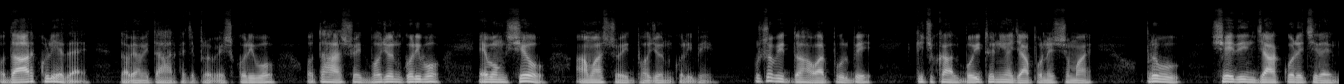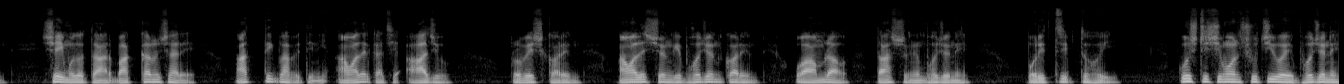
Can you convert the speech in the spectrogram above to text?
ও দ্বার খুলিয়ে দেয়, তবে আমি তাহার কাছে প্রবেশ করিব ও তাহার সহিত ভোজন করিব এবং সেও আমার সহিত ভোজন করিবে। কুশবিদ্ধ হওয়ার পূর্বে কিছুকাল বৈথনিয়া যাপনের সময় প্রভু সেই দিন যা করেছিলেন, সেই মতো তাঁর বাক্যানুসারে আত্মিকভাবে তিনি আমাদের কাছে আজও প্রবেশ করেন, আমাদের সঙ্গে ভোজন করেন ও আমরাও তার সঙ্গে ভোজনে পরিতৃপ্ত হই। কুষ্টি সিমন সূচি হয়ে ভোজনে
